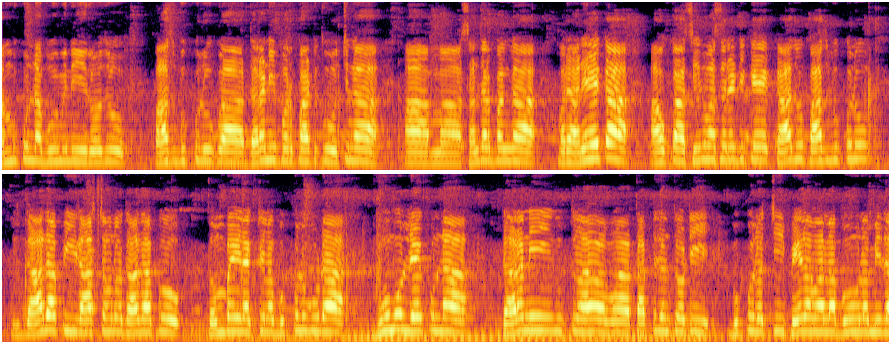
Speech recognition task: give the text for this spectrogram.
అమ్ముకున్న భూమిని ఈరోజు పాస్బుక్లు ఆ ధరణి పొరపాటుకు వచ్చిన మా సందర్భంగా మరి అనేక ఆ ఒక్క శ్రీనివాసరెడ్డికే కాదు పాస్బుక్లు దాదాపు ఈ రాష్ట్రంలో దాదాపు తొంభై లక్షల బుక్కులు కూడా భూములు లేకుండా ధరణి తప్పిదంతో బుక్కులు వచ్చి పేదవాళ్ళ భూముల మీద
